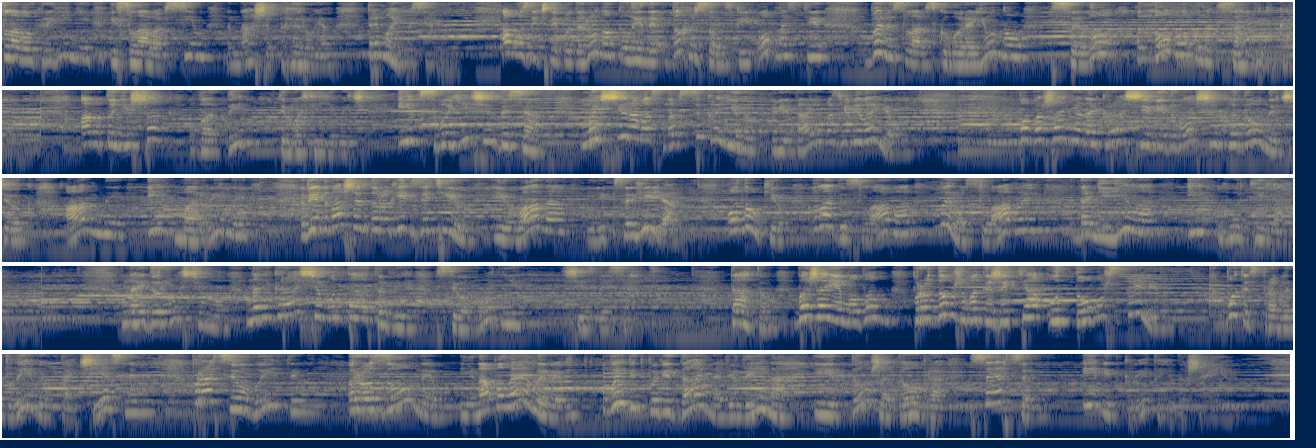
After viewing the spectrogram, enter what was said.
Слава Україні і слава всім нашим героям. Тримаймося! А музичний подарунок лине до Херсонської області, Береславського району, село Новоолександрівка. Антонішак Вадим Тимофійович. І в свої 60 ми щиро вас на всю країну вітаємо з ювілеєм. Побажання найкраще від ваших донечок Анни і Марини, від ваших дорогих зятів Івана і Сергія, онуків Владислава, Мирослави, Даніїла і Гордія. Найдорожчому, найкращому татові сьогодні 60. Тато, бажаємо вам продовжувати життя у тому ж стилі, бути справедливим та чесним, працьовитим, розумним і наполегливим. Ви відповідальна людина і дуже добра серцем і відкритою душею.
